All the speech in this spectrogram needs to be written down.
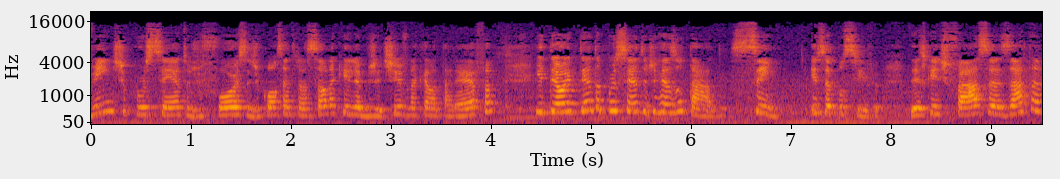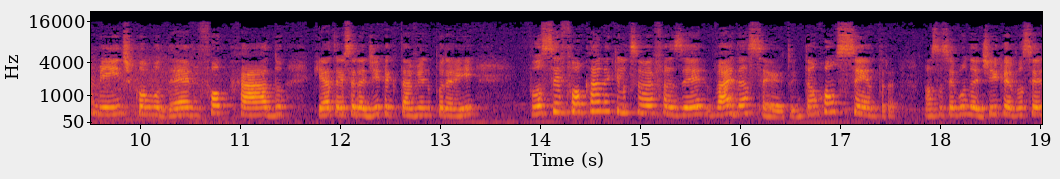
20% de força, de concentração naquele objetivo, naquela tarefa e ter 80% de resultado. Sim, isso é possível. Desde que a gente faça exatamente como deve, focado, que é a terceira dica que está vindo por aí. Você focar naquilo que você vai fazer, vai dar certo. Então concentra. Nossa segunda dica é você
